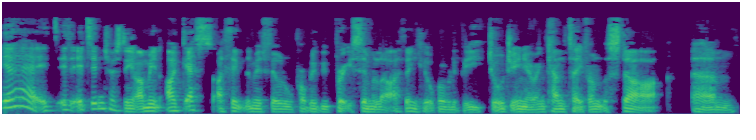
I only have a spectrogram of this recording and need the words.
Yeah, it, it, it's interesting. I mean, I guess I think the midfield will probably be pretty similar. I think it'll probably be Jorginho and Kante from the start. Um,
